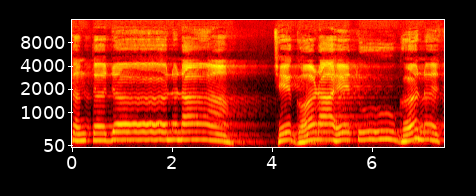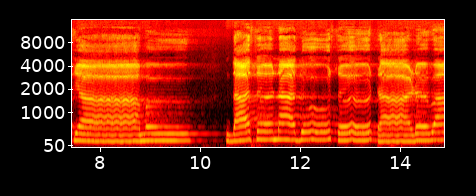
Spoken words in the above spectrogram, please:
સંત જનના છે ઘણા હેતુ ઘન શ્યામ. દાસના દોષ ટાળવા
